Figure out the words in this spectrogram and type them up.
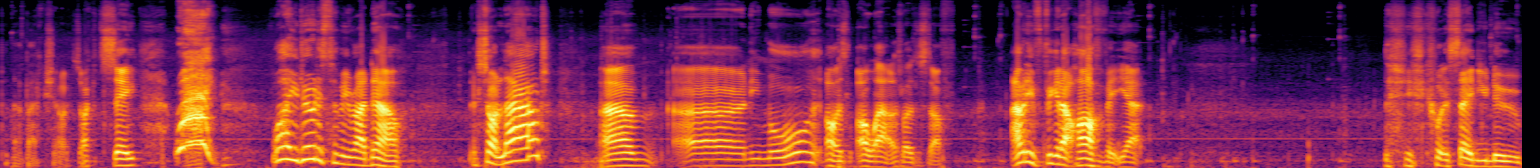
Put that back, shall we? So I can see. Why? Why are you doing this to me right now? It's so loud. Um, uh, any more? Oh, oh wow, there's loads of stuff. I haven't even figured out half of it yet. You're saying you noob.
